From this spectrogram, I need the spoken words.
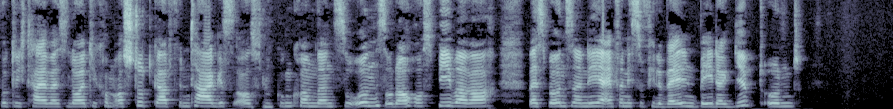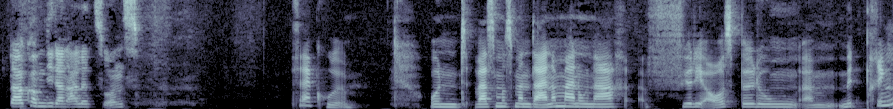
wirklich teilweise Leute, die kommen aus Stuttgart für einen Tagesausflug und kommen dann zu uns oder auch aus Biberach, weil es bei uns in der Nähe einfach nicht so viele Wellenbäder gibt und da kommen die dann alle zu uns. Sehr cool. Und was muss man deiner Meinung nach für die Ausbildung ähm, mitbringen?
